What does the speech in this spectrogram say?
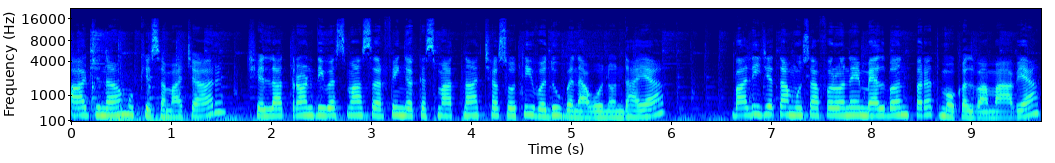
આજના મુખ્ય સમાચાર. છેલ્લા ત્રણ દિવસમાં સર્ફિંગ અકસ્માતના છસોથી વધુ બનાવો નોંધાયા. બાલી જતા મુસાફરોને મેલબર્ન પરત મોકલવામાં આવ્યા.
